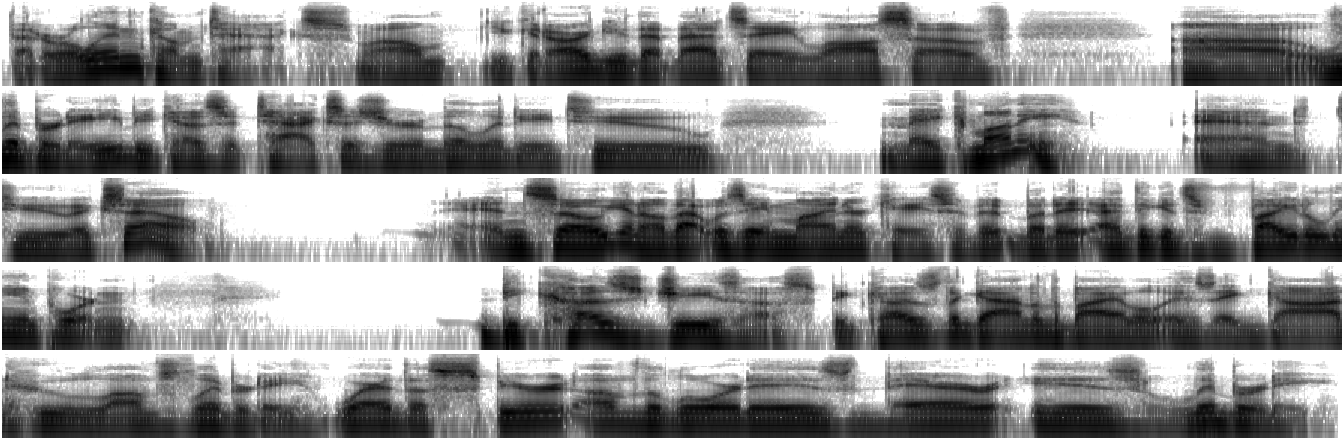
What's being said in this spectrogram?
federal income tax. Well, you could argue that that's a loss of uh, liberty because it taxes your ability to make money and to excel. And so, you know, that was a minor case of it, but I I think it's vitally important because Jesus, because the God of the Bible is a God who loves liberty. Where the Spirit of the Lord is, there is liberty.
